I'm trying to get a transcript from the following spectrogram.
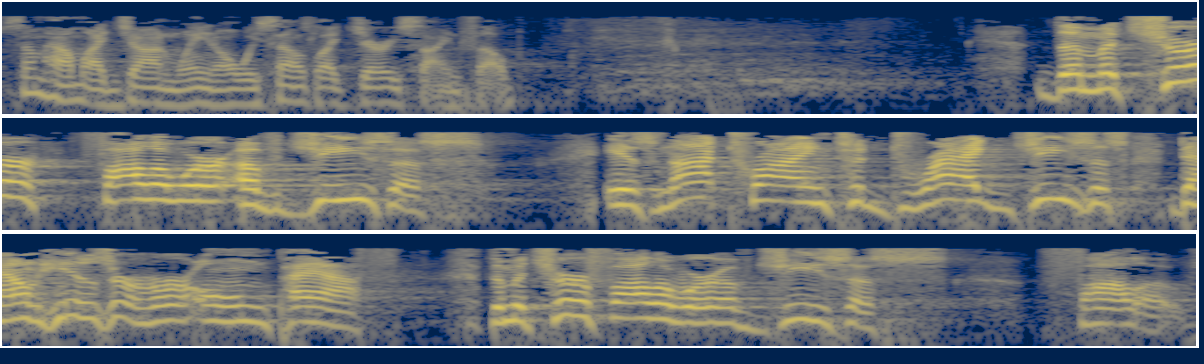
somehow my John Wayne always sounds like Jerry Seinfeld. The mature follower of Jesus is not trying to drag Jesus down his or her own path. The mature follower of Jesus follows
